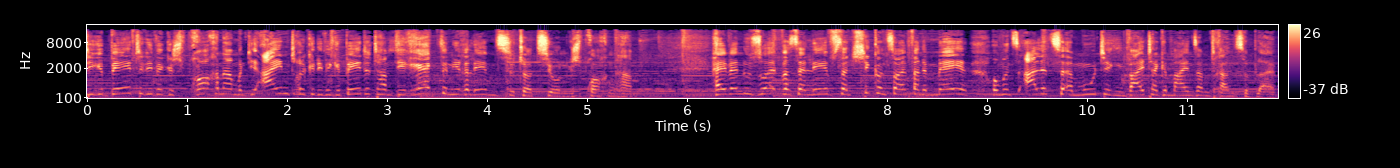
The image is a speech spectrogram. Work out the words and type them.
die Gebete, die wir gesprochen haben und die Eindrücke, die wir gebetet haben, direkt in ihre Lebenssituation gesprochen haben. Hey, wenn du so etwas erlebst, dann schick uns doch einfach eine Mail, um uns alle zu ermutigen, weiter gemeinsam dran zu bleiben.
